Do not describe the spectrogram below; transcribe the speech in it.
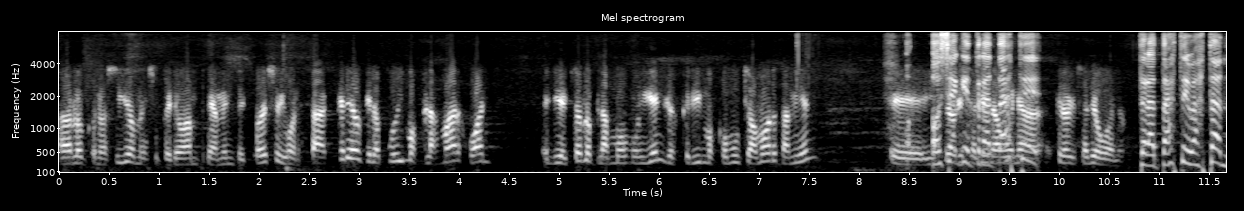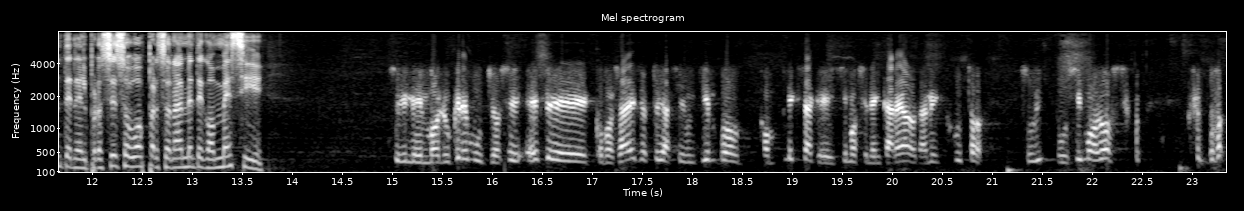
haberlo conocido me superó ampliamente todo eso y bueno, está, creo que lo pudimos plasmar, Juan, el director lo plasmó muy bien, lo escribimos con mucho amor también. Eh, o sea que, trataste, creo que salió bueno. Trataste bastante en el proceso vos personalmente con Messi. Sí, me involucré mucho. Sí, ese, como sabés, yo estoy hace un tiempo complexa que hicimos el encargado también, justo pusimos dos, dos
